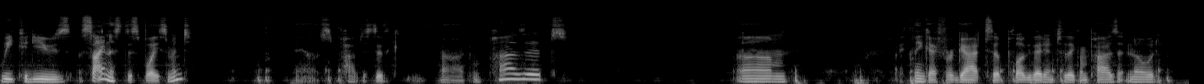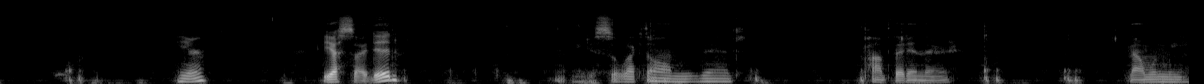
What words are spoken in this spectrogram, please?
we could use sinus displacement. And let's pop this to the uh, composite. Um, I think I forgot to plug that into the composite node here. Yes, I did. Let me just select all, move that, pop that in there. Now when we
